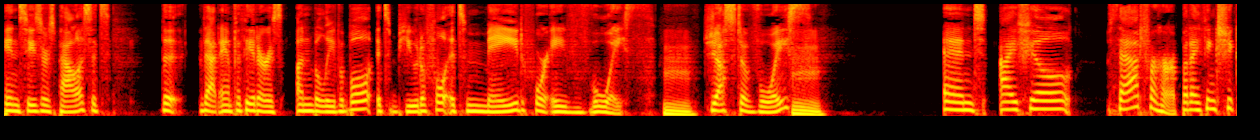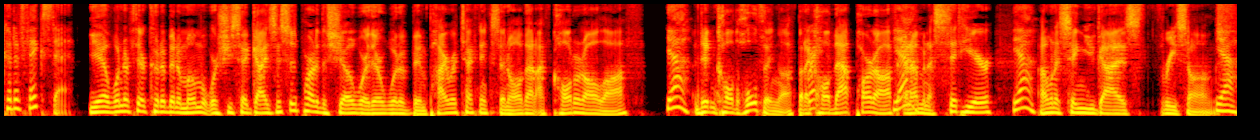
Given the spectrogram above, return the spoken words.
in Caesar's Palace. It's the that amphitheater is unbelievable. It's beautiful. It's made for a voice. Just a voice. And I feel sad for her, but I think she could have fixed it. Yeah, I wonder if there could have been a moment where she said, "Guys, this is part of the show where there would have been pyrotechnics and all that. I've called it all off. Yeah. I didn't call the whole thing off, but I called that part off Yeah. and I'm going to sit here. Yeah. I want to sing you guys three songs. Yeah.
